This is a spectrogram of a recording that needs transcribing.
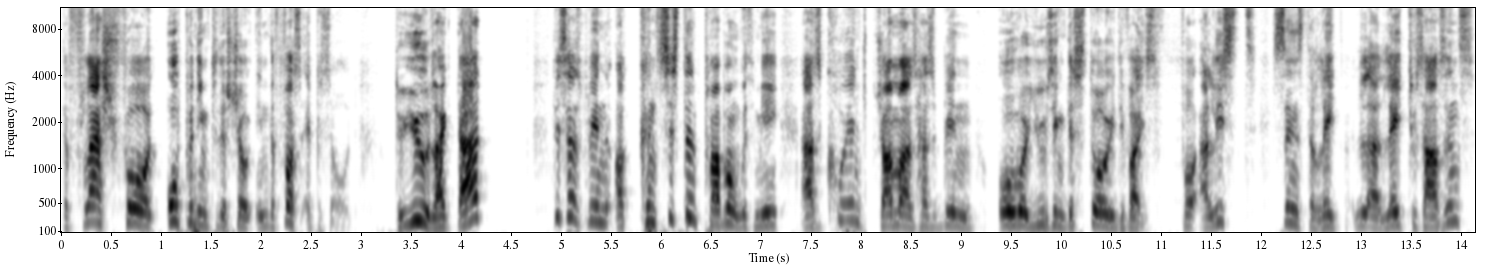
the flash forward opening to the show in the first episode. Do you like that? This has been a consistent problem with me as Korean dramas has been overusing the story device for at least since the late uh, late 2000s.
